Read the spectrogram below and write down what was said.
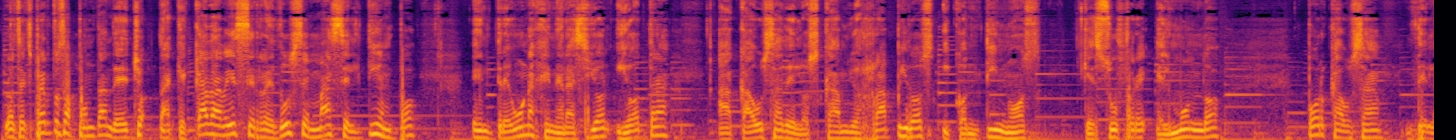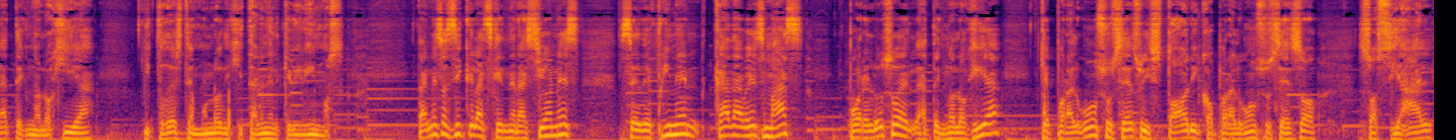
Los expertos apuntan de hecho a que cada vez se reduce más el tiempo entre una generación y otra a causa de los cambios rápidos y continuos que sufre el mundo por causa de la tecnología y todo este mundo digital en el que vivimos. Tan es así que las generaciones se definen cada vez más por el uso de la tecnología que por algún suceso histórico, por algún suceso social,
